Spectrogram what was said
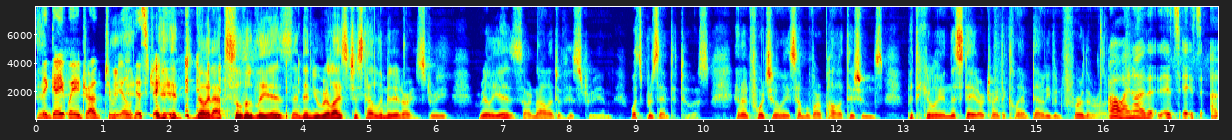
And the gateway drug to real it, history. it, no, it absolutely is. And then you realize just how limited our history really is, our knowledge of history and what's presented to us. And unfortunately, some of our politicians, particularly in this state, are trying to clamp down even further on. It. Oh, I know. It's it's uh,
